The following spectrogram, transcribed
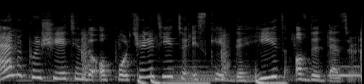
and appreciating the opportunity to escape the heat of the desert.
